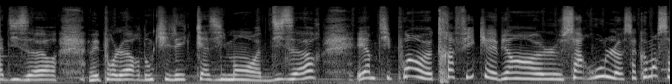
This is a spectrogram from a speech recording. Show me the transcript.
à 10h. Mais pour l'heure, donc il est quasiment 10h. Et un petit point euh, trafic, eh bien euh, ça roule, ça commence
